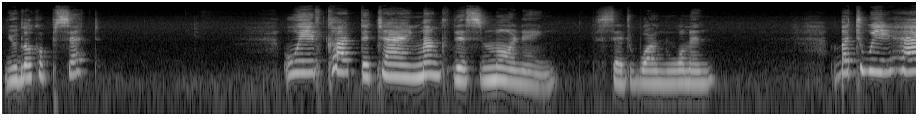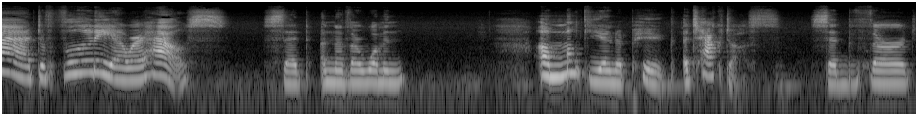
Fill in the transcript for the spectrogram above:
You look upset. We've caught the tiny monk this morning, said one woman. But we had to flee our house, said another woman. A monkey and a pig attacked us, said the third.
